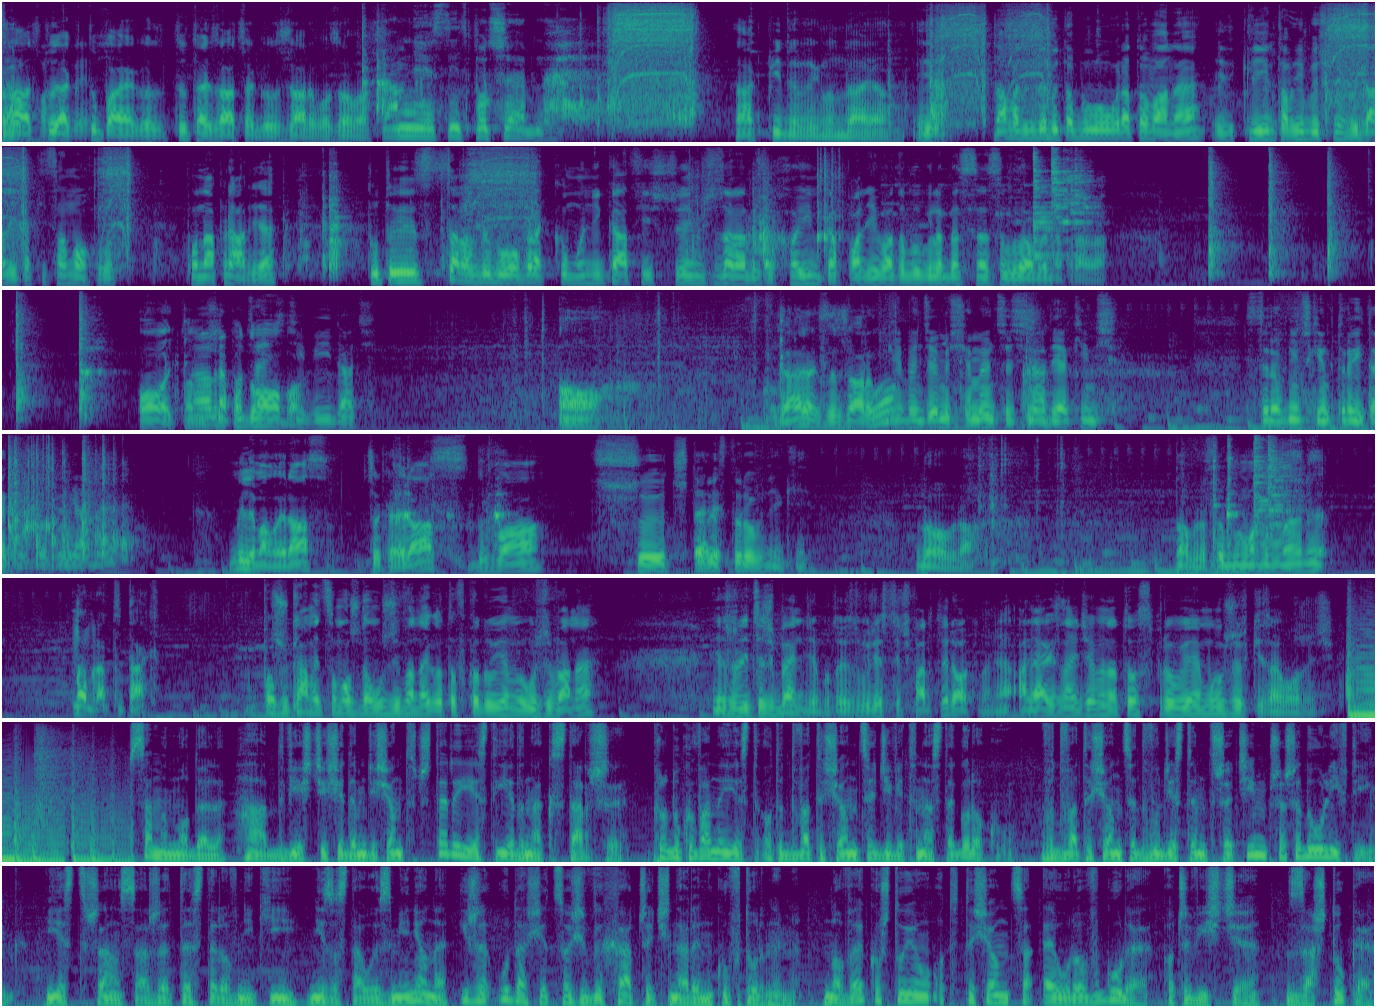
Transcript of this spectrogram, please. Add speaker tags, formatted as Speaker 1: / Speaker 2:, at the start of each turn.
Speaker 1: Zobacz, tu jak
Speaker 2: wiesz.
Speaker 1: tupa, jak go, tutaj zobacz jak go zżarło, zobacz.
Speaker 2: Tam nie jest nic potrzebne.
Speaker 1: Tak piny wyglądają. I nawet gdyby to było uratowane i klientowi byśmy wydali taki samochód po naprawie, to tu jest, zaraz by było brak komunikacji z czymś, zaraz by się choinka paliła, to w ogóle bez sensu byłaby naprawa. Oj, to mi
Speaker 2: Dobra,
Speaker 1: się
Speaker 2: po
Speaker 1: podoba.
Speaker 2: części widać.
Speaker 1: O. Ja, jak zeżarło?
Speaker 2: Nie będziemy się męczyć nad jakimś sterowniczkiem, który i tak jest do wymiany.
Speaker 1: Ile mamy? Raz, czekaj, raz, dwa, trzy, cztery
Speaker 2: Cztery.
Speaker 1: sterowniki. Dobra. Dobra, sobie ma numery. Dobra, to tak. Poszukamy, co można używanego, to wkodujemy używane. Jeżeli coś będzie, bo to jest 24 rok, no nie? Ale jak znajdziemy, no to spróbujemy używki założyć.
Speaker 3: Sam model H274 jest jednak starszy. Produkowany jest od 2019 roku. W 2023 przeszedł lifting. Jest szansa, że te sterowniki nie zostały zmienione i że uda się coś wyhaczyć na rynku wtórnym. Nowe kosztują od 1000 euro w górę, oczywiście za sztukę.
